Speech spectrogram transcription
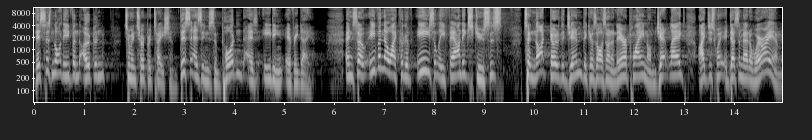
this is not even open to interpretation. This is as important as eating every day. And so, even though I could have easily found excuses to not go to the gym because I was on an airplane, I'm jet lagged, I just went, it doesn't matter where I am.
